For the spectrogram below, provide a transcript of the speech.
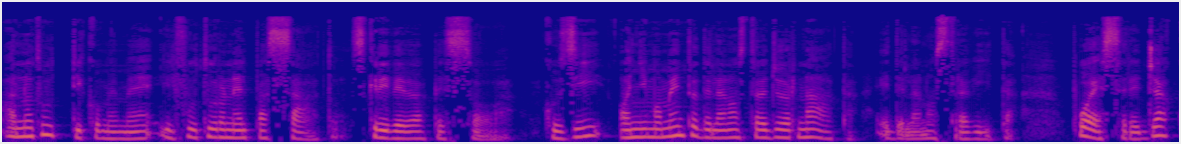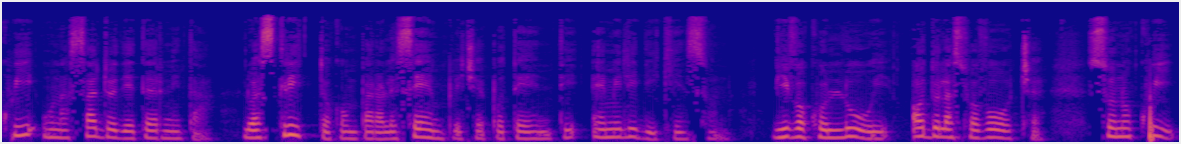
Hanno tutti come me il futuro nel passato, scriveva Pessoa. Così ogni momento della nostra giornata e della nostra vita può essere già qui un assaggio di eternità. Lo ha scritto con parole semplici e potenti Emily Dickinson. Vivo con lui, odo la sua voce, sono qui,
